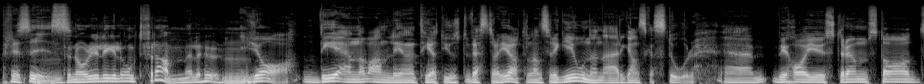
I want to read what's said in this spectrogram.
Precis. För Norge ligger långt fram, eller hur? Mm. Ja, det är en av anledningarna till att just Västra Götalandsregionen är ganska stor. Eh, vi har ju Strömstad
